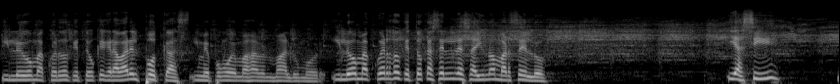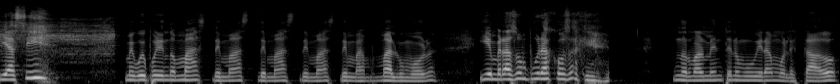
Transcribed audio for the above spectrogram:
Y luego me acuerdo que tengo que grabar el podcast y me pongo de más mal humor. Y luego me acuerdo que tengo que hacer el desayuno a Marcelo. Y así, y así, me voy poniendo más, de más, de más, de más, de más mal humor. Y en verdad son puras cosas que normalmente no me hubieran molestado,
